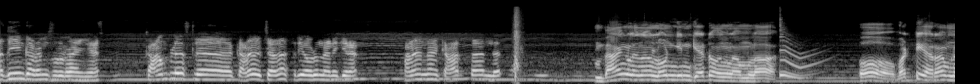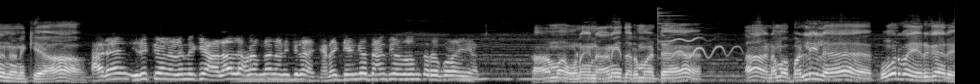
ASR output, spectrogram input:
அதையும் கடன் சொல்றாங்க. காம்ப்ளெக்ஸ்ல கடை வச்சாதான் சரி வரும்னு நினைக்கிறேன். ஆனா என்ன காசு தான் இல்ல. பேங்க்ல தான் லோன் கீன் கேட்டு வாங்கலாம்ல ஓ வட்டி ஹராம்னு நினைக்கியா? அட இருக்கிற நிலைமைக்கு அலால் ஹரம் தான் நினைக்கிறேன் எனக்கு எங்க பேங்க்ல லோன் தர போறாங்க? ஆமா உனக்கு நானே தரமாட்டேன். ஆ நம்ம பள்ளியில உமர் பாய் இருக்காரு.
